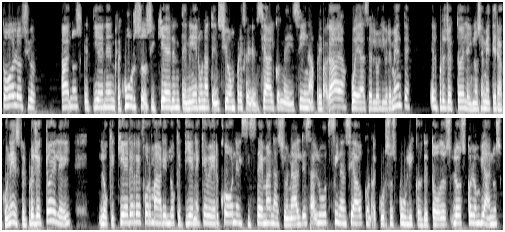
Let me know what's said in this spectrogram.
Todos los ciudadanos que tienen recursos y quieren tener una atención preferencial con medicina prepagada, puede hacerlo libremente. El proyecto de ley no se meterá con esto. El proyecto de ley lo que quiere reformar es lo que tiene que ver con el Sistema Nacional de Salud financiado con recursos públicos de todos los colombianos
